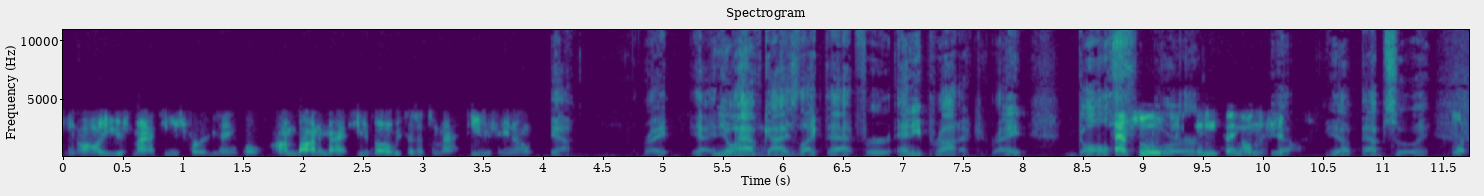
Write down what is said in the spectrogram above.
you know, I'll use Mathews for example. I'm buying a Mathews bow because it's a Mathews, you know. Yeah. Right. Yeah, and you'll have guys like that for any product, right? Golf, absolutely, or, anything on the shelf. Yep, yep absolutely. Yep.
